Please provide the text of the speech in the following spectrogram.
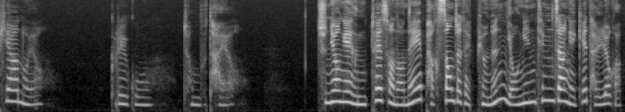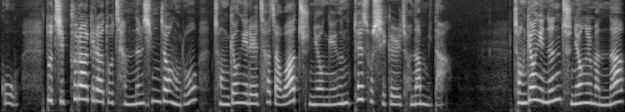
피아노요. 그리고 전부 다요. 준영의 은퇴 선언에 박성재 대표는 영인 팀장에게 달려가고 또 지푸라기라도 잡는 심정으로 정경이를 찾아와 준영의 은퇴 소식을 전합니다. 정경이는 준영을 만나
